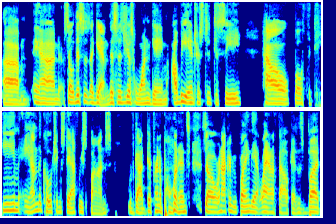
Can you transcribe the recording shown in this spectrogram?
Um, and so this is again, this is just one game. I'll be interested to see how both the team and the coaching staff responds. We've got different opponents, so we're not going to be playing the Atlanta Falcons, but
